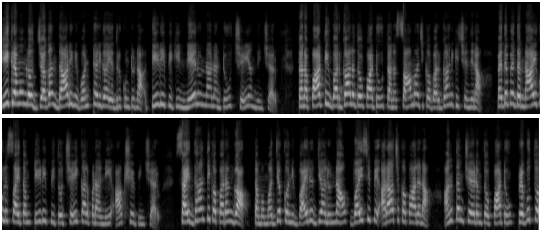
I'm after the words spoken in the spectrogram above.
ఈ క్రమంలో జగన్ దాడిని ఒంటరిగా ఎదుర్కొంటున్న టీడీపీకి నేనున్నానంటూ చేయందించారు. తన పార్టీ వర్గాలతో పాటు తన సామాజిక వర్గానికి చెందిన పెద్ద పెద్ద నాయకులు సైతం టీడీపీతో చేయి కలపడాన్ని ఆక్షేపించారు. సైద్ధాంతిక పరంగా తమ మధ్య కొన్ని వైరుధ్యాలున్నా వైసీపీ అరాచక పాలన అంతం చేయడంతో పాటు ప్రభుత్వ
